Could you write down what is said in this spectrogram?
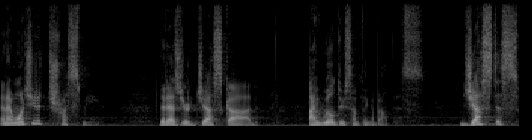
And I want you to trust me that as your just God, I will do something about this justice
